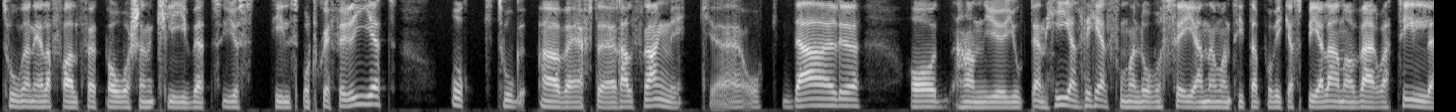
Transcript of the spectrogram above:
tog han i alla fall för ett par år sedan klivet just till sportcheferiet och tog över efter Ralf Rangnick. Eh, och där eh, har han ju gjort en hel del får man lov att säga när man tittar på vilka spelare han har värvat till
